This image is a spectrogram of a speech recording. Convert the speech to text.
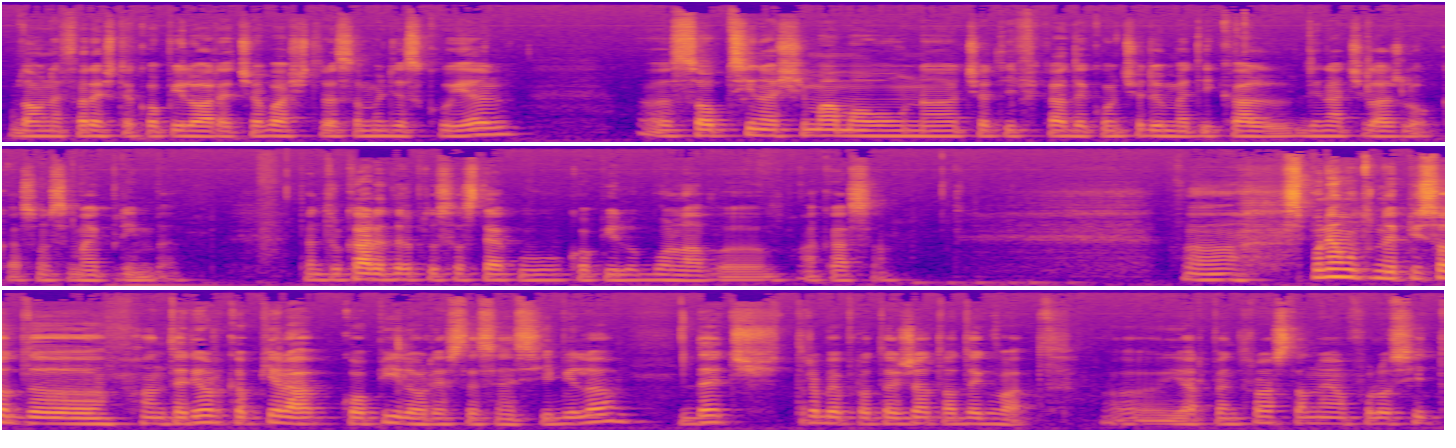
Doamne ferește, copilul are ceva și trebuie să mergeți cu el, uh, să obțină și mama un certificat de concediu medical din același loc, ca să nu se mai plimbe. Pentru că are dreptul să stea cu copilul bolnav acasă. Uh, spuneam într-un episod uh, anterior că pielea copiilor este sensibilă, deci trebuie protejat adecvat. Uh, iar pentru asta noi am folosit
